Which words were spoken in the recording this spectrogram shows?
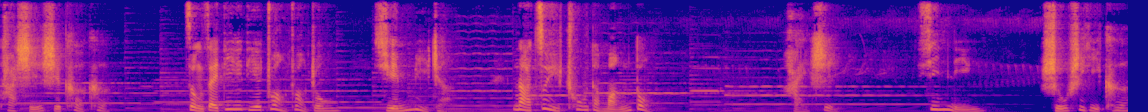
它时时刻刻，总在跌跌撞撞中寻觅着那最初的萌动。还是，心灵，孰是一棵？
